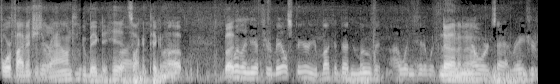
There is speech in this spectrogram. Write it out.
four or five inches Yeah. around, too big to hit, so I can pick them up. But well, and if your bale spear, your bucket doesn't move it, I wouldn't hit it with. No, no, no. you no. know where it's at. Raise your.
